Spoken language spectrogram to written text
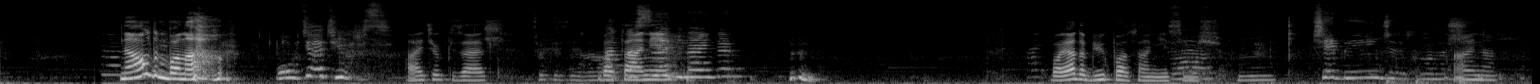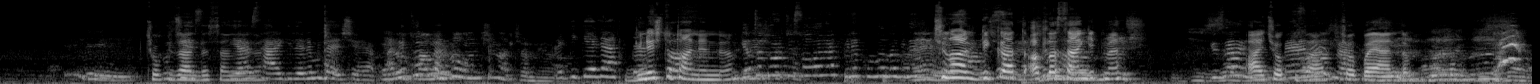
Ne aldın bana? Bohça açıyoruz. Ay çok güzel. Çok güzel. Battaniye. Günaydın. Bayağı da büyük battaniyesiymiş. Hmm, Şey büyüyünce de kullanır. aynen. Çok Bu güzel şey, desenleri. Diğer sergilerimi de şey yap. Evet, Anne kalın tutma. onun için açamıyorum. Hadi gel atla. Güneş tut annenden. Yatak örtüsü olarak bile kullanabilirim. Evet. Çınar dikkat atla sen gitme. Güzel. Ay çok Beğendin güzel. mi? Çok beğendim. Ben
